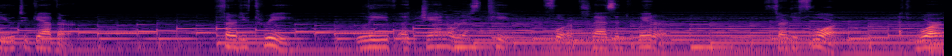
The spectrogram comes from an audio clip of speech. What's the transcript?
you together. 33. Leave a generous tip for a pleasant waiter. 34. At work,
